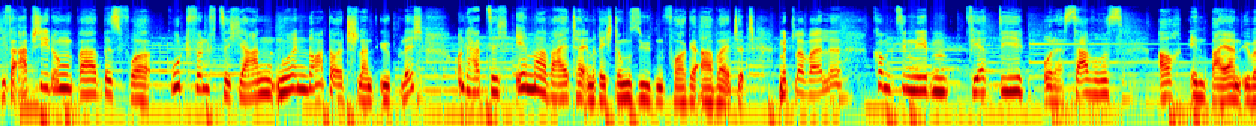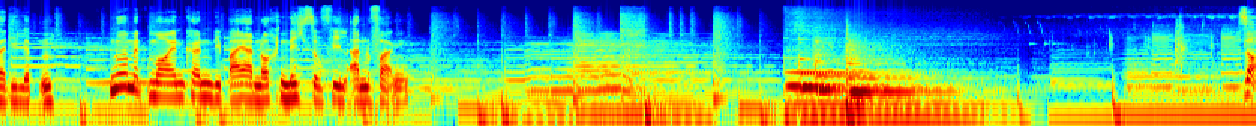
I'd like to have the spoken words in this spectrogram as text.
Die Verabschiedung war bis vor gut 50 Jahren nur in Norddeutschland üblich und hat sich immer weiter in Richtung Süden vorgearbeitet. Mittlerweile kommt sie neben Pfirti oder Savus auch in Bayern über die Lippen. Nur mit Moin können die Bayern noch nicht so viel anfangen. So,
